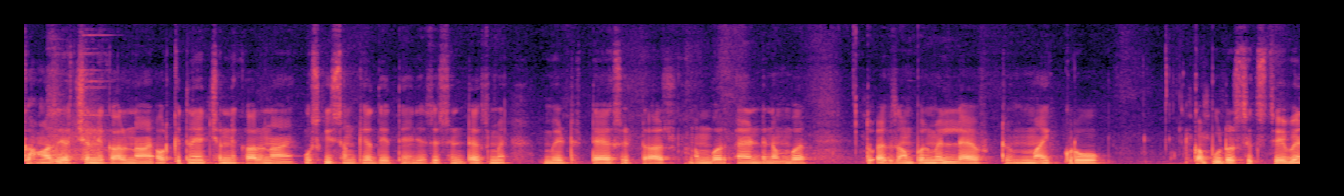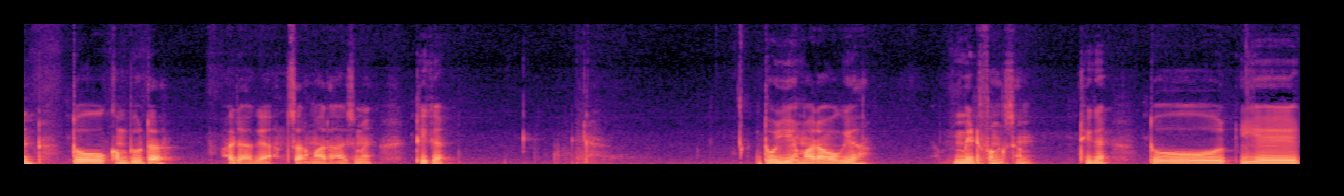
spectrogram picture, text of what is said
कहाँ से अक्षर निकालना है और कितने अक्षर निकालना है, उसकी संख्या देते हैं। जैसे सिंटेक्स में mid text start number and number तो एग्ज़ाम्पल में left micro computer six seven तो कंप्यूटर आ जा गया आंसर हमारा इसमें, ठीक है? तो ये हमारा हो गया मिड फ़ंक्शन ठीक है? तो ये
